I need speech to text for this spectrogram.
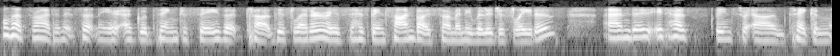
Well, that's right, and it's certainly a good thing to see that uh, this letter is, has been signed by so many religious leaders, and it has been uh, taken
